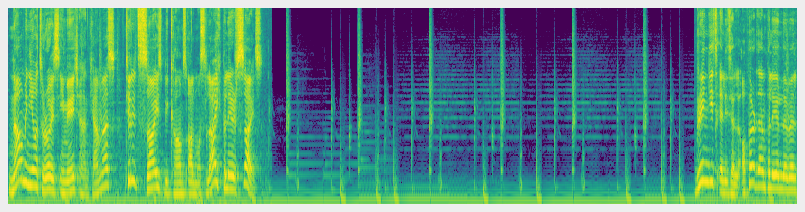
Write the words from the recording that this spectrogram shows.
Now miniaturize image and canvas till its size becomes almost like player's size. Bring it a little upper than player level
